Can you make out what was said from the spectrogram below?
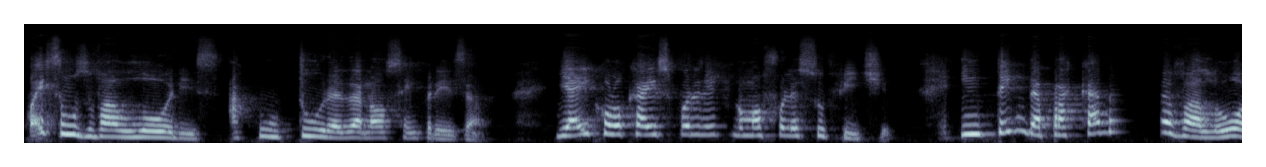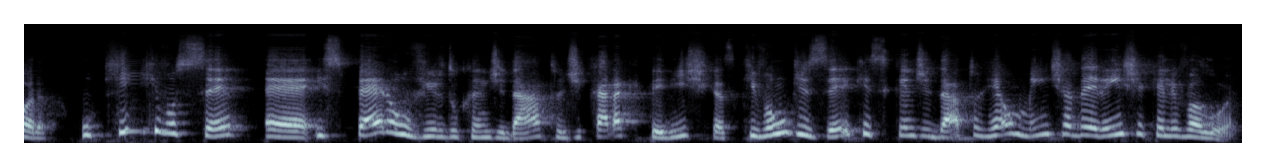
quais são os valores, a cultura da nossa empresa. E aí colocar isso, por exemplo, numa folha sulfite. Entenda para cada valor o que, que você é, espera ouvir do candidato de características que vão dizer que esse candidato realmente é aderente àquele valor.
